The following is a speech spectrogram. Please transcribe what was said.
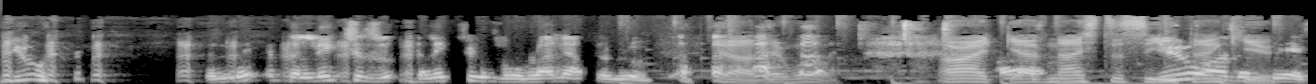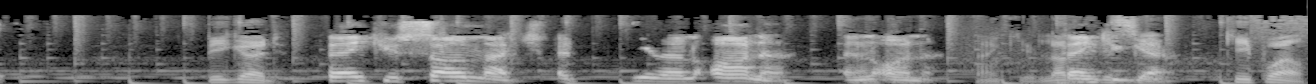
You, the, the, lectures the lecturers will run out the room. yeah, they will. All right, Gav. Nice to see you. you Thank you. Best. Be good. Thank you so much. It's been an honor. An honor. Thank you. Lovely Thank you, Gav. Keep well.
